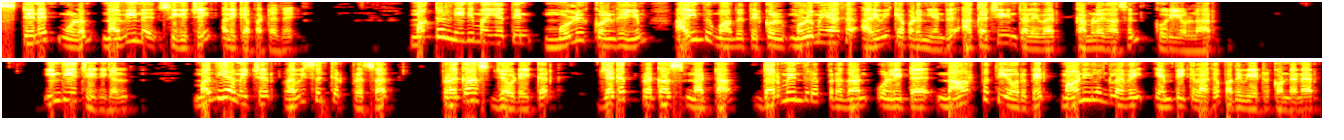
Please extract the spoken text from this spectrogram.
ஸ்டெனட் மூலம் நவீன சிகிச்சை அளிக்கப்பட்டது. மக்கள் நீதி மையத்தின் முழு கொள்கையும் ஐந்து மாதத்திற்குள் முழுமையாக அறிவிக்கப்படும் என்று அக்கட்சியின் தலைவர் கமலஹாசன் கூறியுள்ளார். இந்திய செய்திகள். மத்திய அமைச்சர் ரவிசங்கர் பிரசாத் பிரகாஷ் ஜவடேகர் ஜெகத் பிரகாஷ் நட்டா தர்மேந்திர பிரதான் உள்ளிட்ட நாற்பத்தி ஒரு பேர் மாநிலங்களவை எம்பிக்களாக பதவியேற்றுக் கொண்டனர்.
